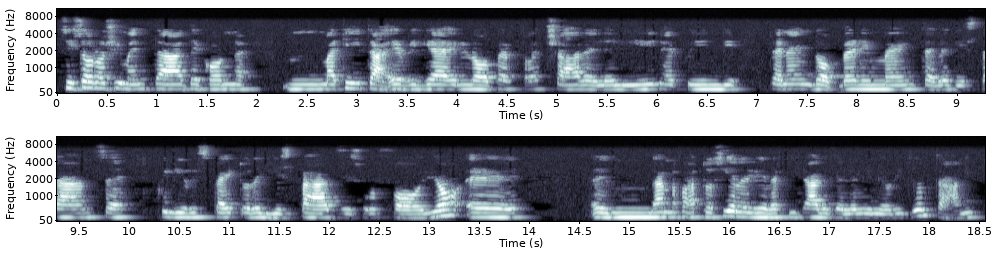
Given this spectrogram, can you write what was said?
si sono cimentate con mh, matita e righello per tracciare le linee, quindi tenendo bene in mente le distanze, quindi il rispetto degli spazi sul foglio. E, e, mh, hanno fatto sia le linee verticali che le linee orizzontali,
